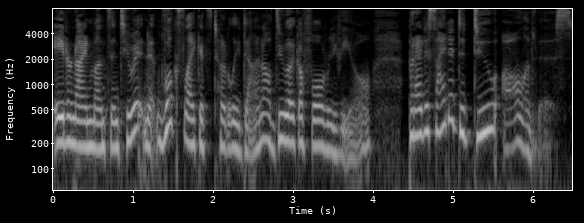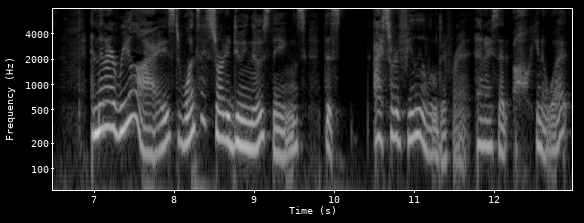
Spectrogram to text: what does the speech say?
eight or nine months into it and it looks like it's totally done, I'll do like a full reveal. But I decided to do all of this. And then I realized once I started doing those things, this I started feeling a little different. And I said, oh, you know what?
